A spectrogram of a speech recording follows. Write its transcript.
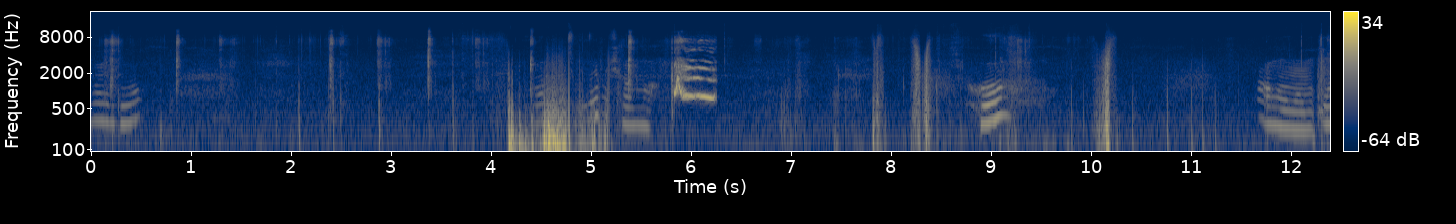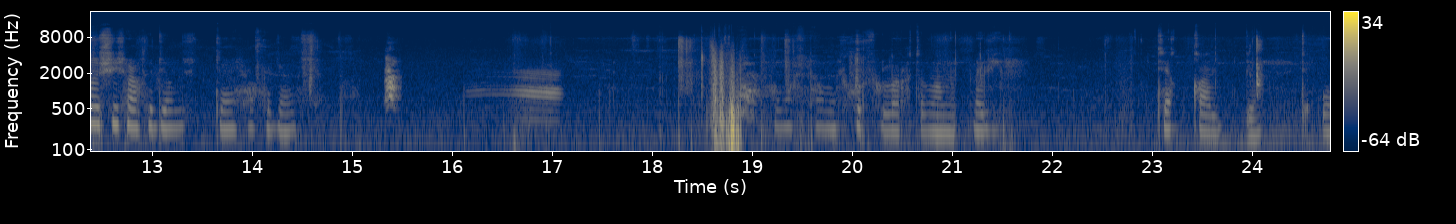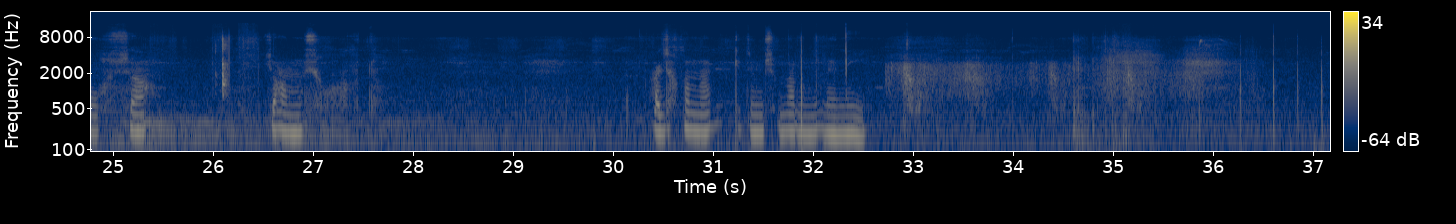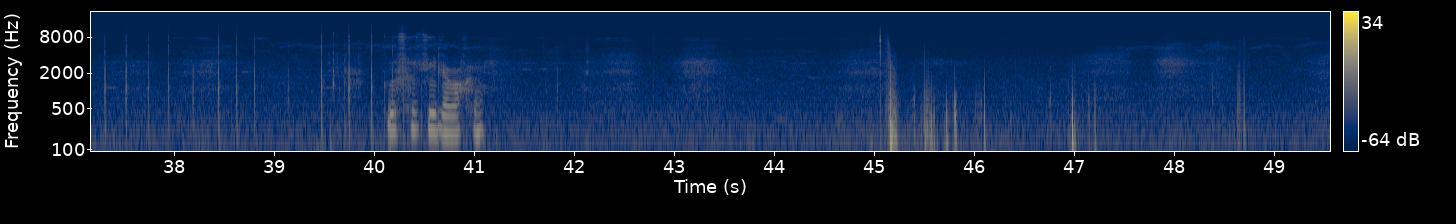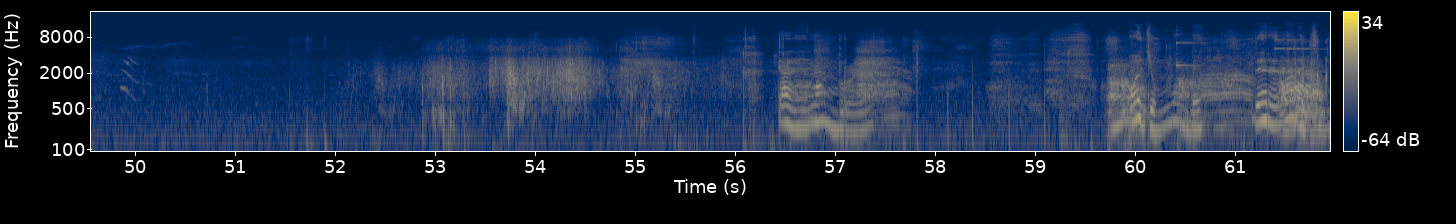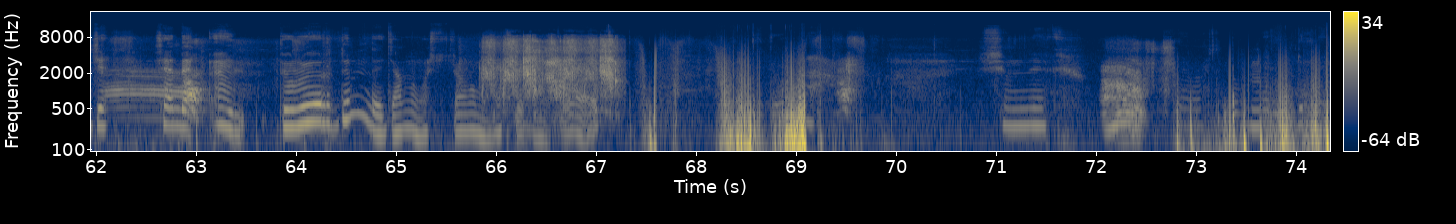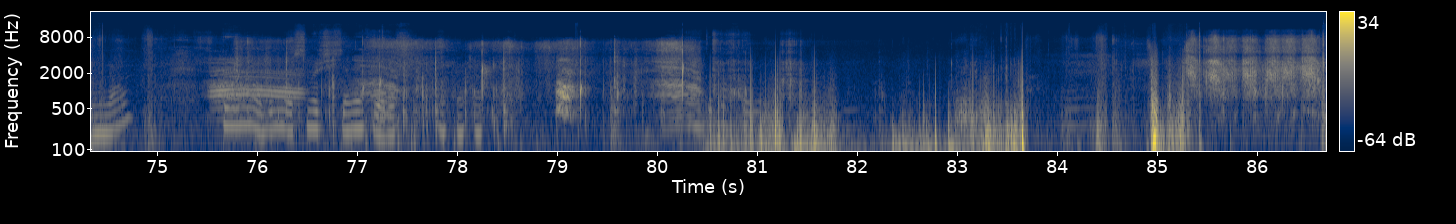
Nerede o? Lan içimdeymiş ama. Ho. Aman o işi şark ediyormuş. Gene şark ediyormuş. Ama yanlış kursullara devam etmeliyim. Tek kalbim de olsa yanlış olurdu. Acıktım ben. Gideyim şunların yemeğini yiyeyim. Göz bakayım. Gel lan buraya. Acım lan Dere lan acıcı. Sen de öldürürdüm de canım hoş canım hoş. Evet. Şimdi bunları öldürmeyin lan. Ben ama bunun üstüne çiçenek verir. Hadi bakalım.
